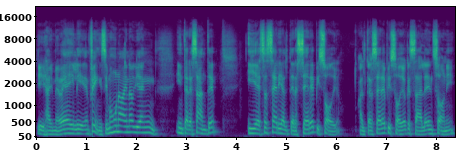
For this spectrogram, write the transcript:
y Jaime Bailey. En fin, hicimos una vaina bien interesante. Y esa serie, al tercer episodio, al tercer episodio que sale en Sony,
